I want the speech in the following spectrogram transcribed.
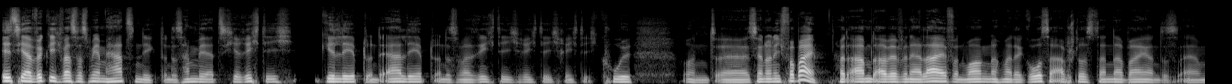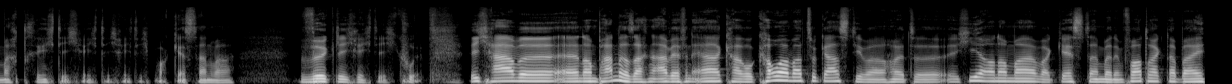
ist ja wirklich was, was mir am Herzen liegt und das haben wir jetzt hier richtig gelebt und erlebt und es war richtig, richtig, richtig cool und äh, ist ja noch nicht vorbei. Heute Abend AWFNR live und morgen nochmal der große Abschluss dann dabei und das äh, macht richtig, richtig, richtig Bock. Gestern war Wirklich richtig cool. Ich habe äh, noch ein paar andere Sachen. AWFNR, Caro Kauer war zu Gast, die war heute hier auch nochmal, war gestern bei dem Vortrag dabei,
